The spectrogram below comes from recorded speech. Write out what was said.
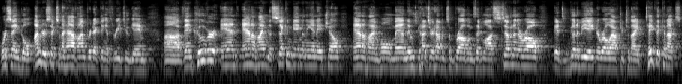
We're saying go under six and a half. I'm predicting a 3-2 game. Uh, Vancouver and Anaheim, the second game in the NHL. Anaheim home, man, those guys are having some problems. They've lost seven in a row. It's going to be eight in a row after tonight. Take the Canucks,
